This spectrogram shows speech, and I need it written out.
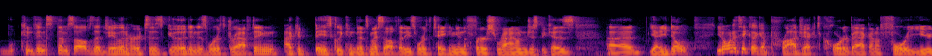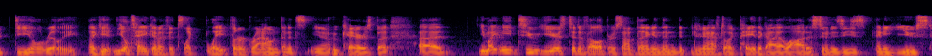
w- convinced themselves that Jalen Hurts is good and is worth drafting, I could basically convince myself that he's worth taking in the first round, just because. Uh, yeah, you don't you don't want to take like a project quarterback on a four year deal, really. Like you, you'll take him if it's like late third round, then it's you know who cares. But uh, you might need two years to develop or something, and then you're gonna have to like pay the guy a lot as soon as he's any use.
